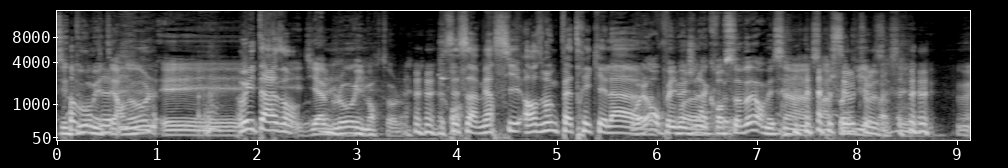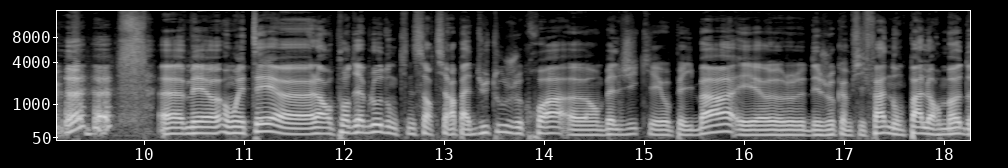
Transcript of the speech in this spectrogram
C'est oh Doom Eternal et. Oui, t'as raison. Et Diablo Immortal. c'est ça, merci. Heureusement que Patrick est là. Ou alors on peut imaginer un crossover, mais c'est un, un choix autre chose. euh, mais euh, été. Euh, alors pour Diablo, donc qui ne sortira pas du tout, je crois, euh, en Belgique et aux Pays-Bas, et des jeux comme FIFA n'ont pas leur mode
